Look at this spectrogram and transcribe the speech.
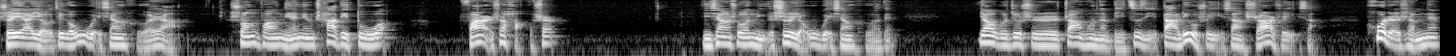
所以啊，有这个物鬼相合呀，双方年龄差的多，反而是好事儿。你像说女士有物鬼相合的，要不就是丈夫呢比自己大六岁以上，十二岁以上，或者是什么呢？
